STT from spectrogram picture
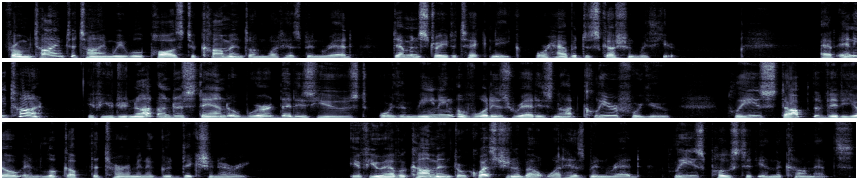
From time to time we will pause to comment on what has been read, demonstrate a technique, or have a discussion with you. At any time, if you do not understand a word that is used or the meaning of what is read is not clear for you, please stop the video and look up the term in a good dictionary. If you have a comment or question about what has been read, please post it in the comments.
